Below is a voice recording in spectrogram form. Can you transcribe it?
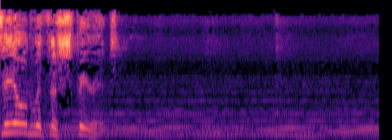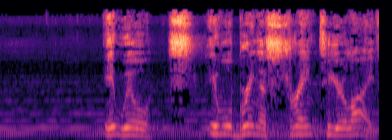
filled with the Spirit, it will it will bring a strength to your life.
